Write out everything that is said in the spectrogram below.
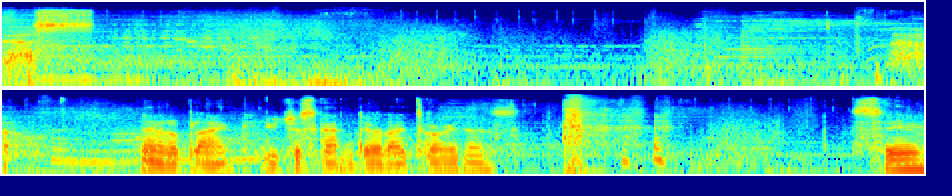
Yes. No, blank. You just can't do it like Torey does. See?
